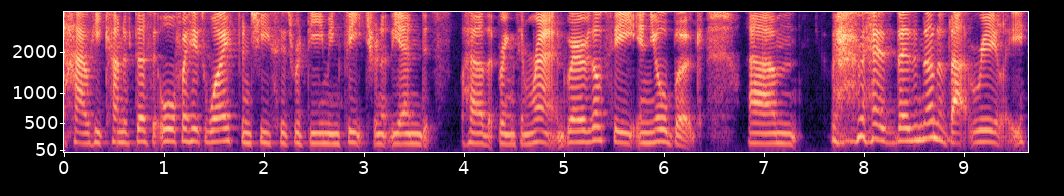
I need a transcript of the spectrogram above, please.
how he kind of does it all for his wife and she's his redeeming feature and at the end it's her that brings him round whereas obviously in your book um, there's, there's none of that really.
